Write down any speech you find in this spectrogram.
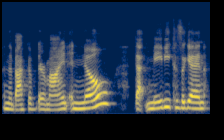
in the back of their mind and know that maybe because again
